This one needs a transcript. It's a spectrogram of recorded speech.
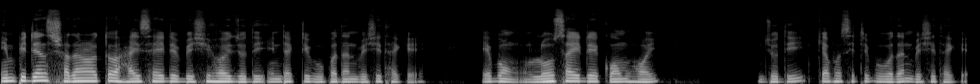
ইম্পিডেন্স সাধারণত হাই সাইডে বেশি হয় যদি ইন্ডাকটিভ উপাদান বেশি থাকে এবং লো সাইডে কম হয় যদি ক্যাপাসিটিভ উপাদান বেশি থাকে।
